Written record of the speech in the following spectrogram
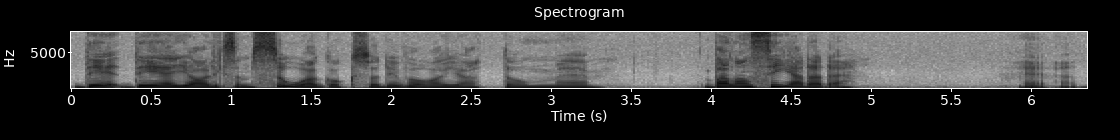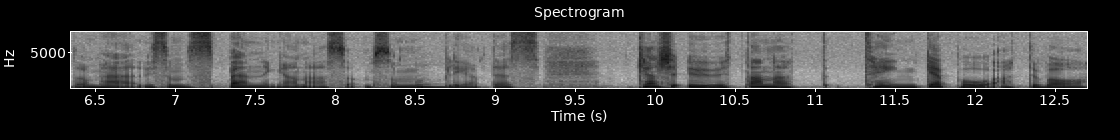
det, det jag liksom såg också det var ju att de eh, balanserade eh, de här liksom spänningarna som, som mm. upplevdes. Kanske utan att tänka på att det var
